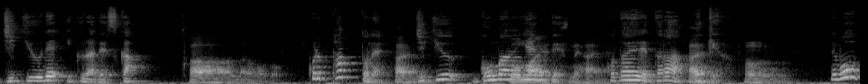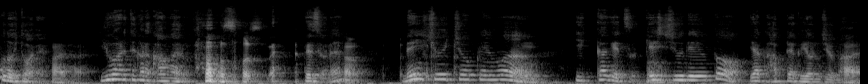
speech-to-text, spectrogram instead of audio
時給でいくらですか？ああなるほど。これパッとね、時給5万円って答えれたら OK なの、うんでも多くの人はね、はいはい、言われてから考える。んですそうですね。ですよね、年収1億円は1か月、月収でいうと約840万、は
